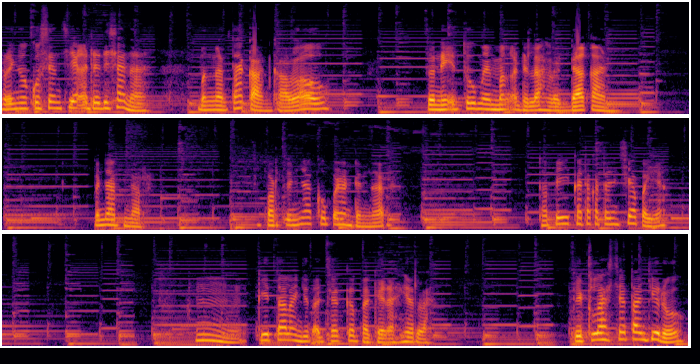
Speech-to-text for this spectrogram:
Rengoku Sensei yang ada di sana mengatakan kalau seni itu memang adalah ledakan. Benar-benar. Sepertinya aku pernah dengar. Tapi kata-katanya siapa ya? Hmm, kita lanjut aja ke bagian akhir lah. Di kelasnya Tanjiro,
